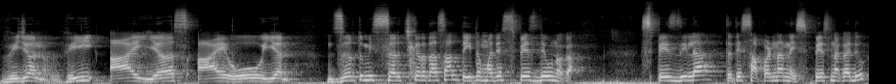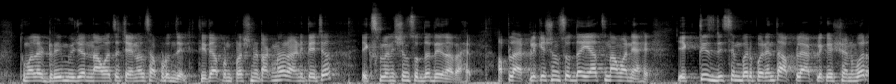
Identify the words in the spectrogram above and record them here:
vision V I S I O N जर तुम्ही सर्च करत असाल तर इथं मध्ये स्पेस देऊ नका. स्पेस दिला तर ते सापडणार नाही. स्पेस नका देऊ. तुम्हाला ड्रीम विजन नावाचं चॅनल सापडून जाईल. तिथे आपण प्रश्न टाकणार आणि त्याचं एक्सप्लेनेशन सुद्धा देणार आहे. आपलं ॲप्लिकेशन सुद्धा याच नावाने आहे. एकतीस डिसेंबरपर्यंत आपल्या ॲप्लिकेशनवर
